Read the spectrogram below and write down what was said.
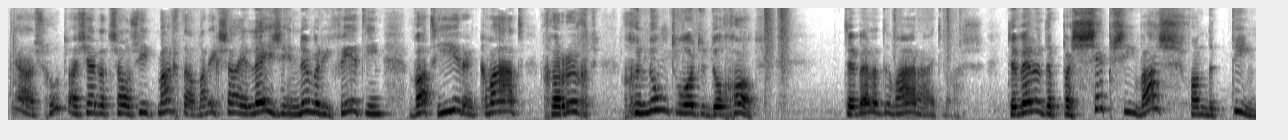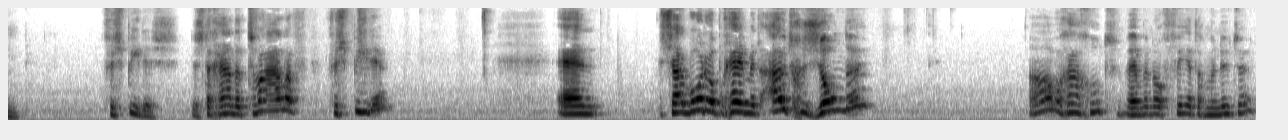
Ja, is goed. Als jij dat zo ziet, mag dat. Maar ik zal je lezen in nummer 14 wat hier een kwaad gerucht genoemd wordt door God. Terwijl het de waarheid was. Terwijl het de perceptie was van de tien verspieders. Dus er gaan er twaalf verspieden. En zij worden op een gegeven moment uitgezonden. Oh, we gaan goed. We hebben nog 40 minuten.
